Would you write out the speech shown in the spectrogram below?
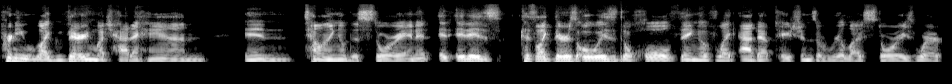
pretty like very much had a hand in telling of this story, and it it, it is because like there's always the whole thing of like adaptations of real life stories where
